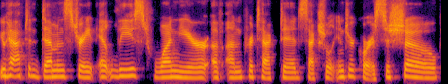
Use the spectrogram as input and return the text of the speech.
you have to demonstrate at least one year of unprotected sexual intercourse to show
